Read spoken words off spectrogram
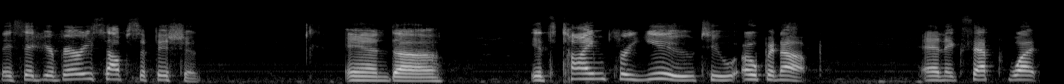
They said you're very self sufficient. And uh, it's time for you to open up and accept what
